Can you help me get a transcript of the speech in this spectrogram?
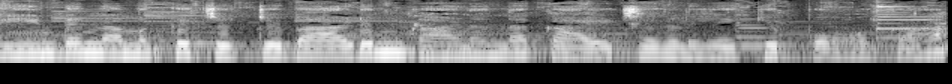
വീണ്ടും നമുക്ക് ചുറ്റുപാടും കാണുന്ന കാഴ്ചകളിലേക്ക് പോകാം.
